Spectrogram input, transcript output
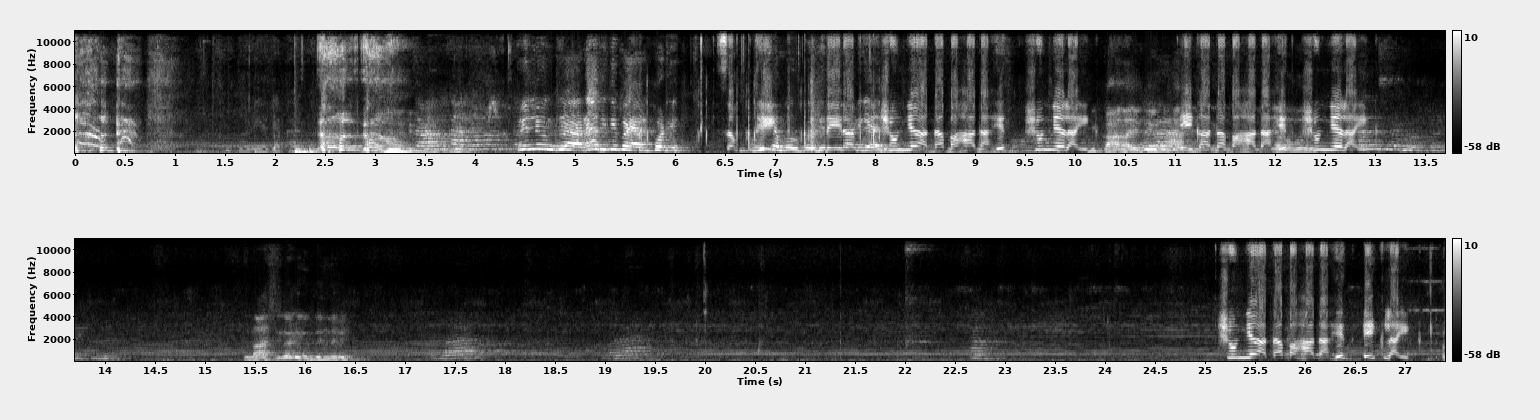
शून्य आता पाहत आहेत. शून्य लाईक एक आता पाहत आहेत. शून्य लाईक तुला अशी गाडी घेऊन दिली ना मी. शून्य आता पाहत आहेत एक लाईक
